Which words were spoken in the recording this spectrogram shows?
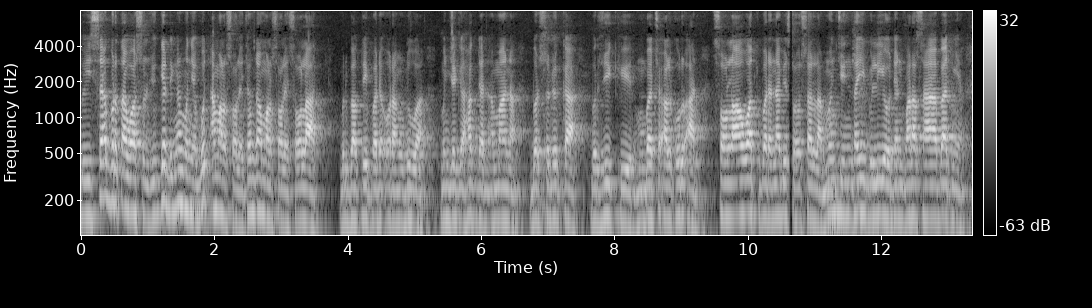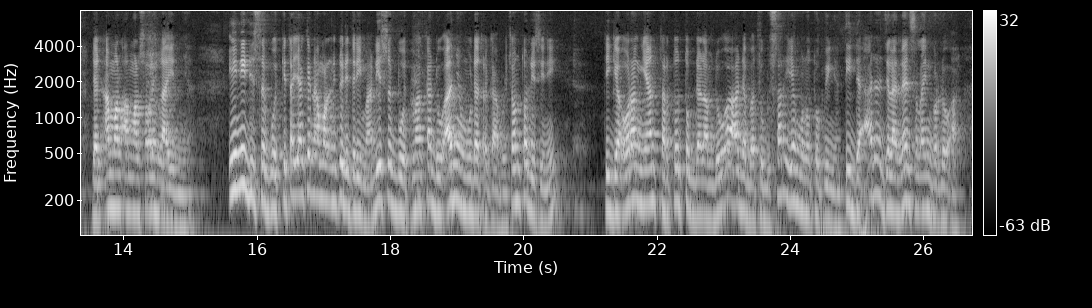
bisa bertawasul juga dengan menyebut amal soleh. Contoh amal soleh, solat, berbakti pada orang tua, menjaga hak dan amanah, bersedekah, berzikir, membaca Al-Quran, solawat kepada Nabi SAW, mencintai beliau dan para sahabatnya, dan amal-amal soleh lainnya. Ini disebut, kita yakin amalan itu diterima, disebut, maka doanya mudah terkabul. Contoh di sini, tiga orang yang tertutup dalam doa, ada batu besar yang menutupinya. Tidak ada jalan lain selain berdoa.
